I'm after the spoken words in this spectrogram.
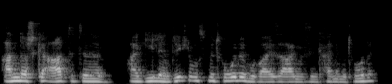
anders geartete agile Entwicklungsmethode, wobei sagen, es sind keine Methode.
